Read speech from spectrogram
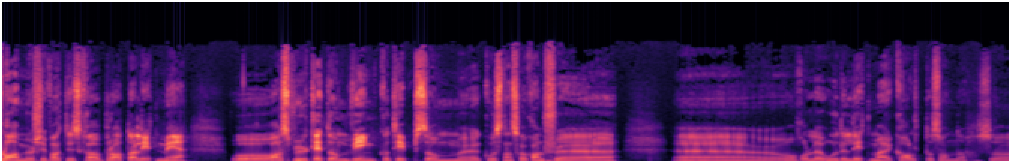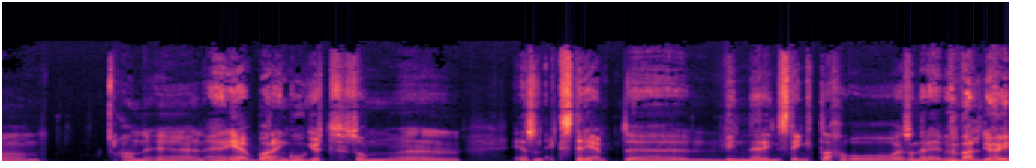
Flamur som faktisk har prata litt med, og har spurt litt om vink og tips om hvordan han skal kanskje eh, holde hodet litt mer kaldt og sånn. da. Så han er, er bare en god gutt som eh, er sånn ekstremt uh, vinnerinstinkt da, og en sånn veldig høy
